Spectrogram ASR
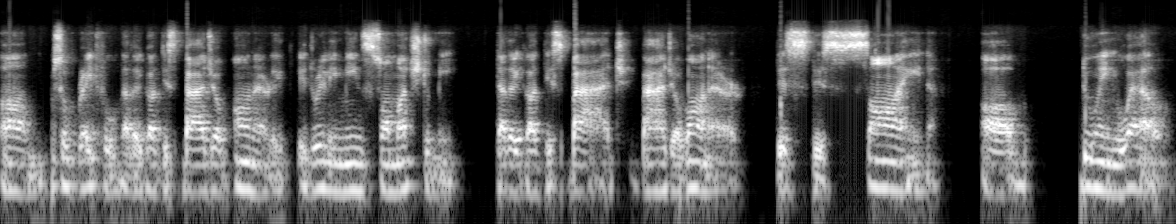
um, so grateful that I got this badge of honor. It, it really means so much to me that I got this badge, badge of honor, this this sign of doing well.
